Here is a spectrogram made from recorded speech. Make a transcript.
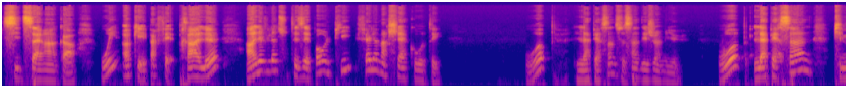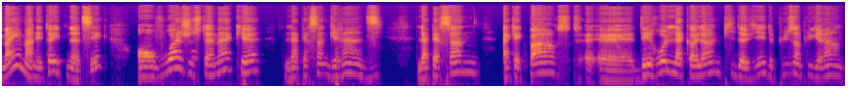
s'il te sert encore? Oui, OK, parfait. Prends-le, enlève-le sur tes épaules, puis fais-le marcher à côté. Oups, la personne se sent déjà mieux. Oups, la personne, puis même en état hypnotique, on voit justement que la personne grandit. La personne, à quelque part, euh, euh, déroule la colonne, puis devient de plus en plus grande.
